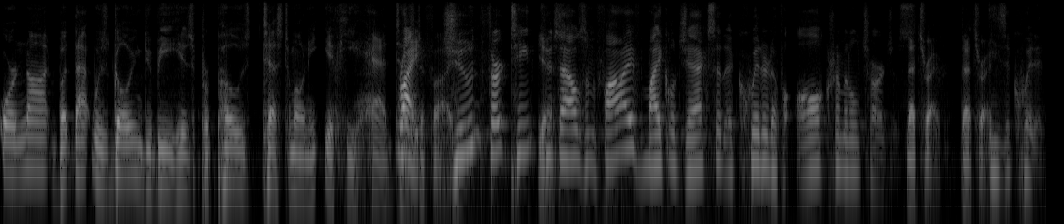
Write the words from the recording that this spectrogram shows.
or not, but that was going to be his proposed testimony if he had testified. Right, June 13th, Yes. 2005, Michael Jackson acquitted of all criminal charges. That's right. That's right. He's acquitted,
